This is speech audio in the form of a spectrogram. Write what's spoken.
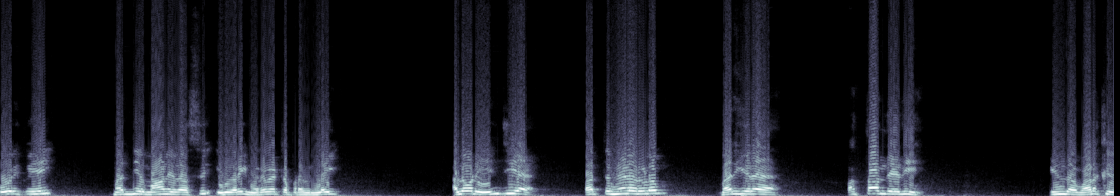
கோரிக்கையை மத்திய மாநில அரசு இதுவரை நிறைவேற்றப்படவில்லை. அதோடு எஞ்சிய பத்து மீனவர்களும் வருகிற பத்தாம் தேதி இந்த வழக்கு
